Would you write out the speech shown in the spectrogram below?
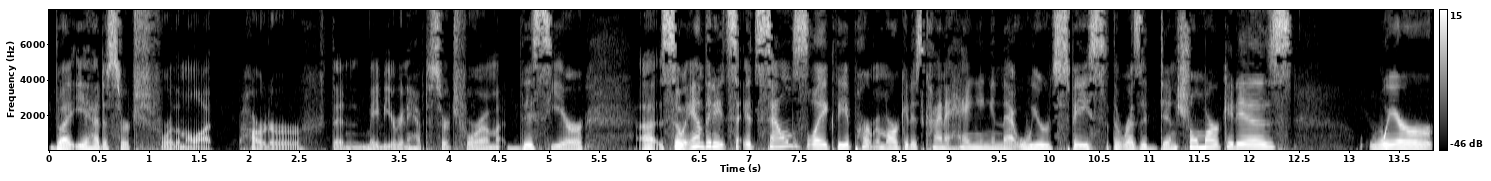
but you had to search for them a lot harder than maybe you're going to have to search for them this year. Uh, so Anthony, it sounds like the apartment market is kind of hanging in that weird space that the residential market is, where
